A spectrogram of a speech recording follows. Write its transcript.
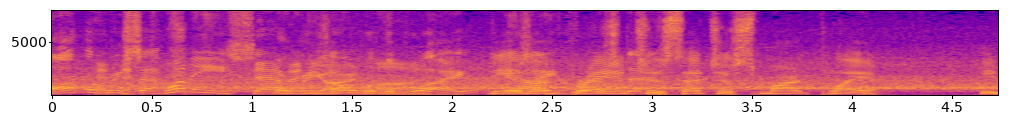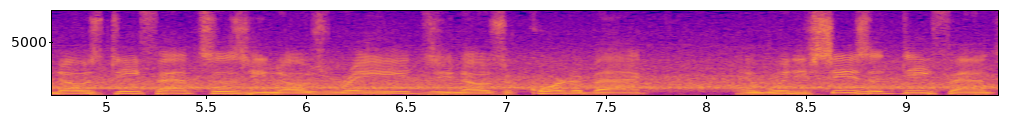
on the at reception. the 27 the result yard of the line. play is a Deion first Branch is such a smart player. He knows defenses, he knows reads, he knows a quarterback, and when he sees a defense,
